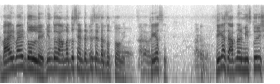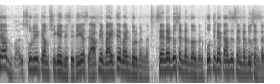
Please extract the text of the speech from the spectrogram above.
বাইর বাইর ধরলে কিন্তু আমার তো সেন্টার টু সেন্টার ধরতে হবে। ঠিক আছে? ঠিক আছে আপনার মিস্ত্রি সাহেব সুরির কাম শিখিয়ে দিছে ঠিক আছে? আপনি বাইরতে বাইর ধরবেন না। সেন্টার টু সেন্টার ধরবেন। প্রতিটা কাজে centre to centre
